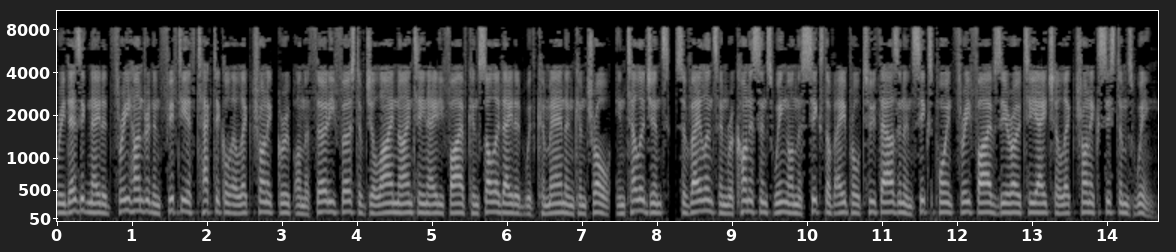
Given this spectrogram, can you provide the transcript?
redesignated 350th Tactical Electronic Group on 31 July 1985 consolidated with Command and Control, Intelligence, Surveillance and Reconnaissance Wing on 6 April 2006.350th Electronic Systems Wing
